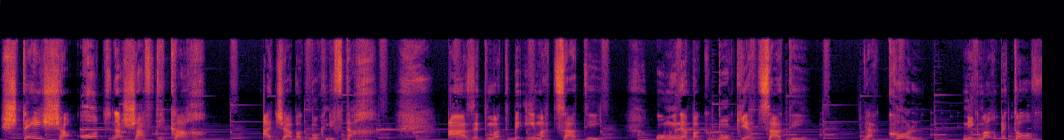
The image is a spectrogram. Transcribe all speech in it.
שתי שעות נשפתי כך, עד שהבקבוק נפתח. אז את מטבעי מצאתי, ומן הבקבוק יצאתי, והכל נגמר בטוב,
